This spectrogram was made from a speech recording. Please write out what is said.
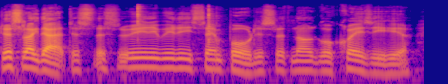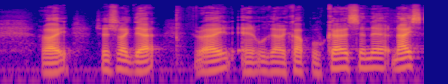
Just like that. Just, just really, really simple. Just let's not go crazy here, right? Just like that, right? And we got a couple of carrots in there. Nice,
